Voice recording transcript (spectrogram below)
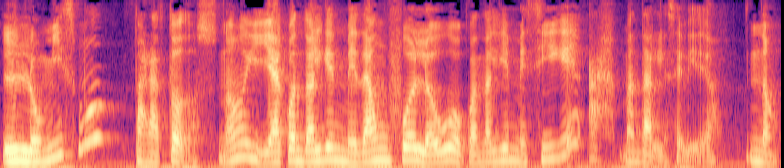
lo mismo para todos, ¿no? Y ya cuando alguien me da un follow o cuando alguien me sigue, ah, mandarle ese video. No.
